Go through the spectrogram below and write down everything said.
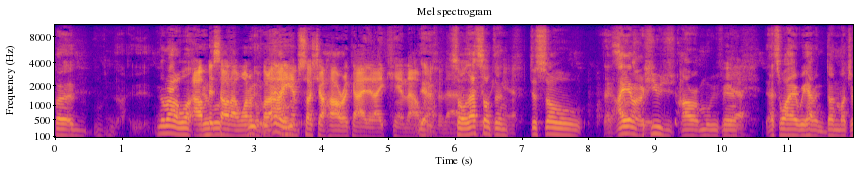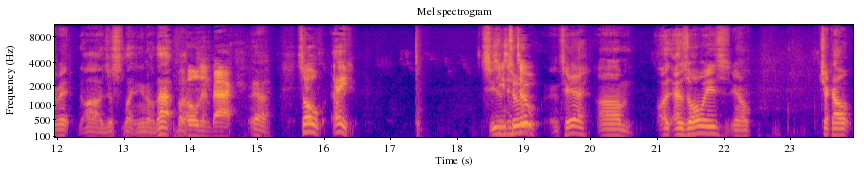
but no matter what, I'll miss out on one of them, but I we- am such a horror guy that I cannot Yeah, wait for that. so that's really something. can't. Just so I am a great. huge horror movie fan. Yeah. That's why we haven't done much of it. Uh, just letting you know that. We're But holding back. Yeah. So hey, season, Season two, two. It's here. Um, as always, you know, check out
